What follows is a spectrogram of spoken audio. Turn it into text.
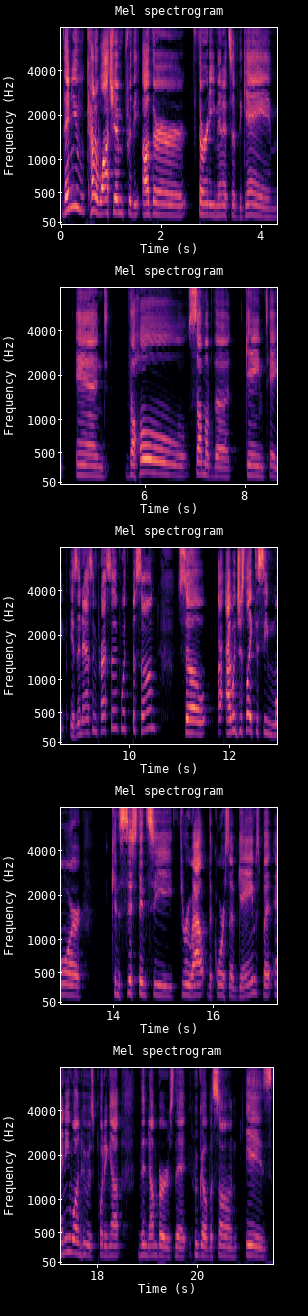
Then you kind of watch him for the other 30 minutes of the game, and the whole sum of the game tape isn't as impressive with Besson. So I would just like to see more consistency throughout the course of games. But anyone who is putting up the numbers that Hugo Besson is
